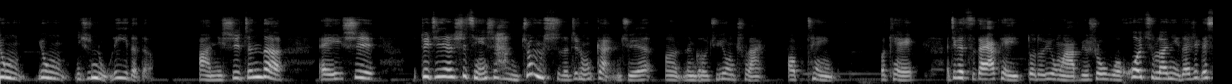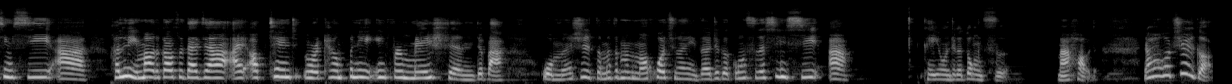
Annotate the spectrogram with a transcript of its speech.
用用你是努力的的啊，你是真的，哎，是对这件事情是很重视的这种感觉，嗯、能够去用出来 obtained。OK，这个词大家可以多多用啊。比如说，我获取了你的这个信息啊，很礼貌的告诉大家，I obtained your company information，对吧？我们是怎么怎么怎么获取了你的这个公司的信息啊？可以用这个动词，蛮好的。然后这个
